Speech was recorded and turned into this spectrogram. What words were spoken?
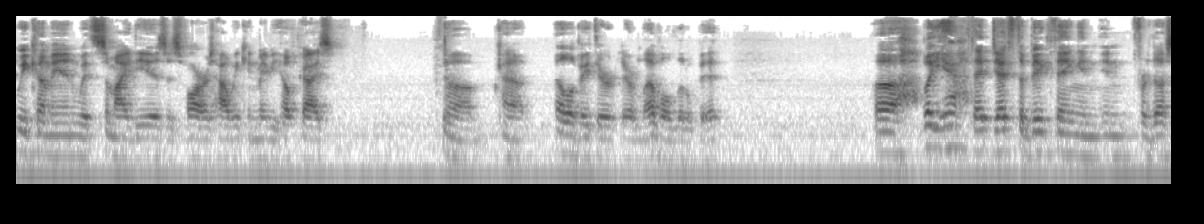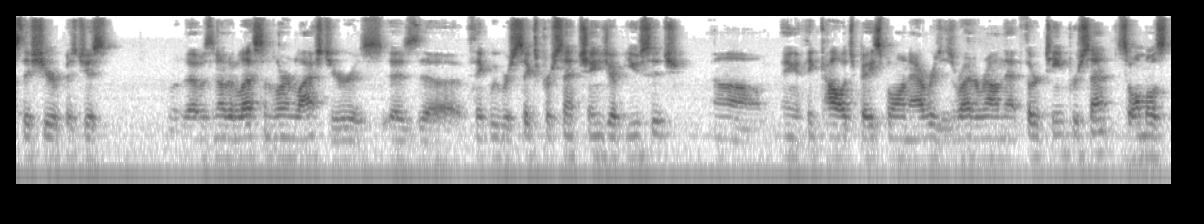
we come in with some ideas as far as how we can maybe help guys um, kind of elevate their, their level a little bit. Uh, but yeah, that that's the big thing in, in for us this year is just that was another lesson learned last year is is uh, I think we were six percent change changeup usage, um, and I think college baseball on average is right around that thirteen percent, so almost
